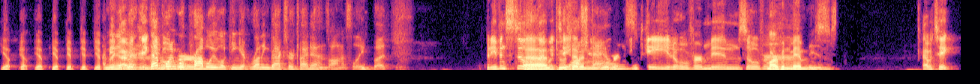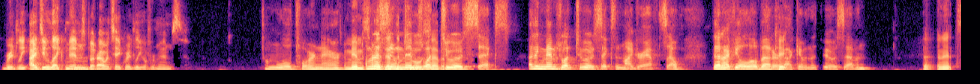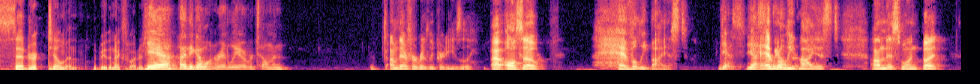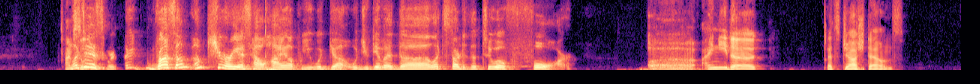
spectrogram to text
Yep, yep, yep, yep, yep, yep, yep. I mean, Like, at, would that- at that him point, we're probably looking at running backs or tight ends, honestly. But But even still, I Um, would take 207 over Kincaid, over Mims, over Marvin Mims. Mims, I would take Ridley. I do like Mims, Hmm. but I would take Ridley over Mims. I'm a little torn there. Mims I'm going to is the assume Mims went 206. I think Mims went 206 in my draft. So then I feel a little better Okay. about giving the 207. And it's Cedric Tillman would be the next wide receiver. Yeah, I think I want Ridley over Tillman. I'm there for Ridley pretty easily. Uh, also, heavily biased, Yes, yes. heavily biased on this one, but I'm Let's still here just- for it. Russ, I'm I'm curious how high up you would go. Would you give it the let's start at the 204? Uh, I need a That's Josh Downs.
